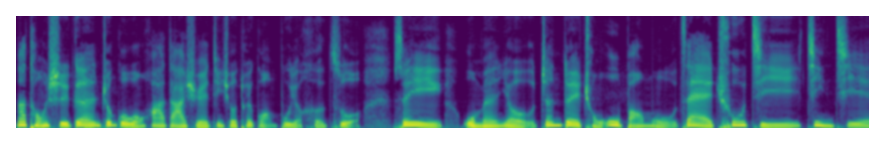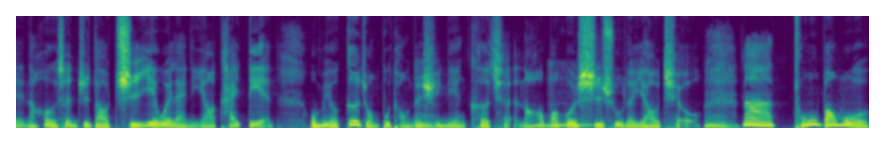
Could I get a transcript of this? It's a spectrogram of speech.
那同时跟中国文化大学进修推广部有合作，所以我们有针对宠物保姆在初级、进阶，然后甚至到职业，未来你要开店，我们有各种不同的训练课程，嗯、然后包括时数的要求。嗯，那宠物保姆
